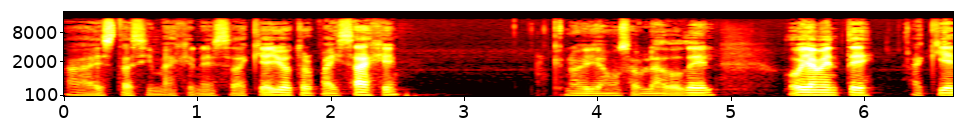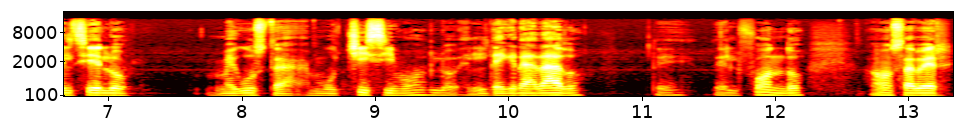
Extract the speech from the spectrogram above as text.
a estas imágenes. Aquí hay otro paisaje que no habíamos hablado de él. Obviamente aquí el cielo me gusta muchísimo, el degradado del fondo. Vamos a ver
